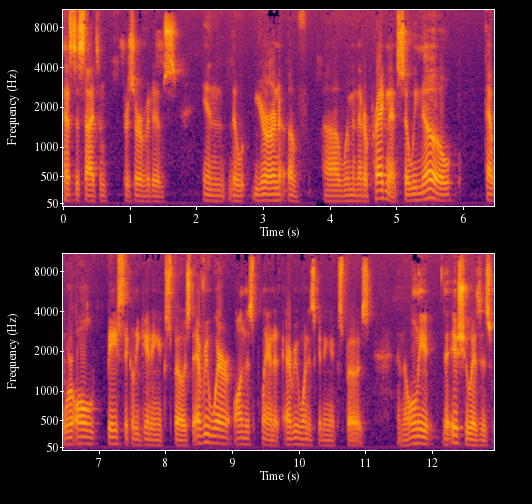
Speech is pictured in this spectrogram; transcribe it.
pesticides and preservatives in the urine of uh, women that are pregnant. So we know that we're all basically getting exposed. Everywhere on this planet, everyone is getting exposed. And the only the issue is is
